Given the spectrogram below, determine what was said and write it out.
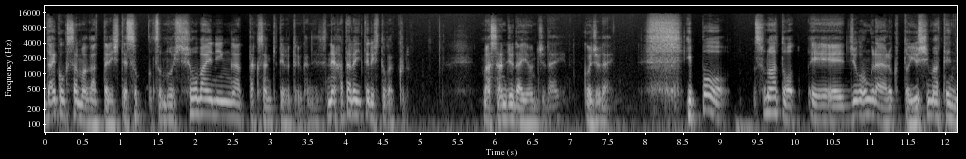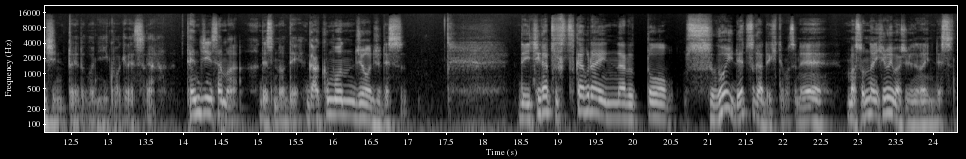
大黒様があったりしてその商売人がたくさん来てるという感じですね。働いてる人が来る。まあ30代40代50代一方その後、えー、15分ぐらい歩くと湯島天神というところに行くわけですが天神様ですので学問成就です。で1月2日ぐらいになるとすごい列ができてますね。まあそんなに広い場所じゃないんです。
